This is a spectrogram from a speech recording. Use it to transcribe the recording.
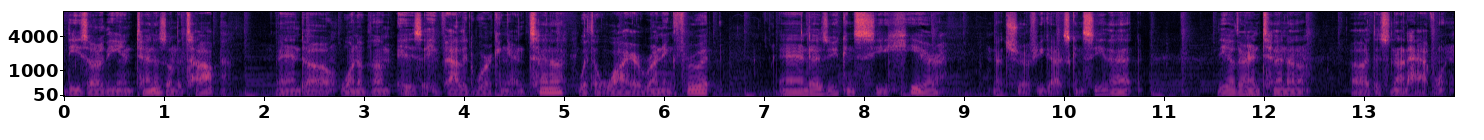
These are the antennas on the top and uh, one of them is a valid working antenna with a wire running through it and as you can see here, not sure if you guys can see that, the other antenna uh, does not have one.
